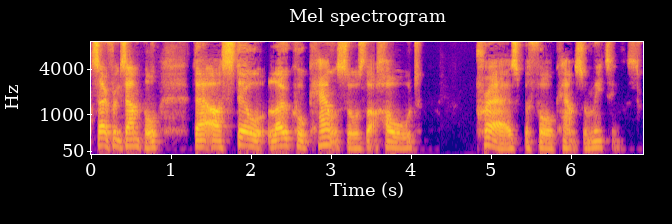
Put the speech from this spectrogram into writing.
So, for example, there are still local councils that hold prayers before council meetings.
